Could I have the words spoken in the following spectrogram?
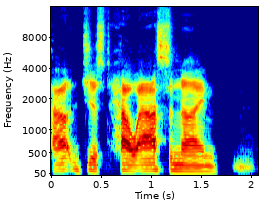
how just how asinine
